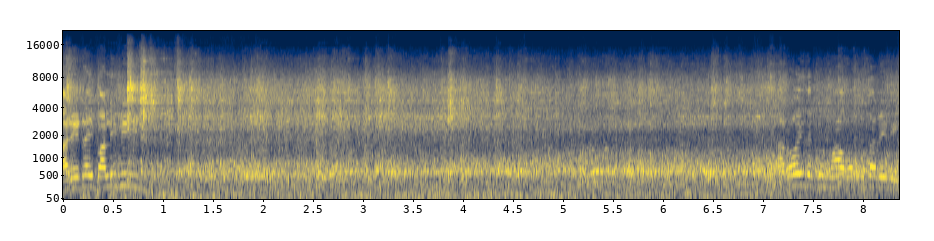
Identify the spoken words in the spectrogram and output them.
আর এটাই বালি বীজ আর ওই দেখুন মা ভবতারিণী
